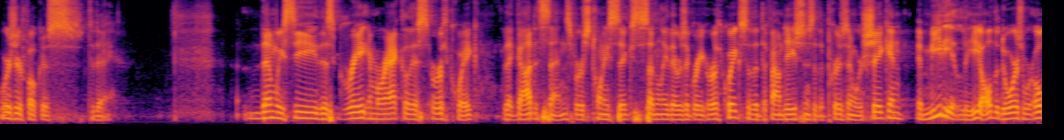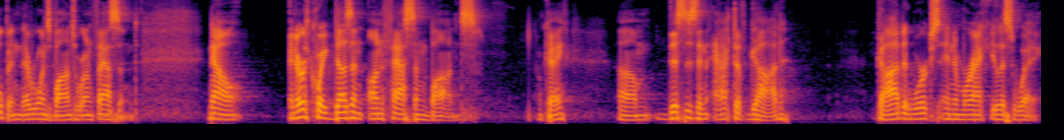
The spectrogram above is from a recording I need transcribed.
Where's your focus today? Then we see this great and miraculous earthquake that God sends. Verse 26 Suddenly there was a great earthquake, so that the foundations of the prison were shaken. Immediately, all the doors were opened, everyone's bonds were unfastened. Now, an earthquake doesn't unfasten bonds, okay? Um, this is an act of God. God works in a miraculous way.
